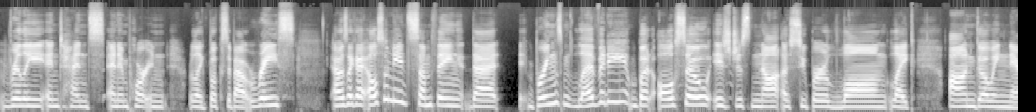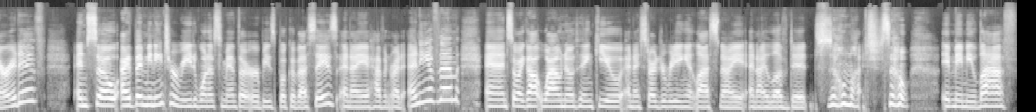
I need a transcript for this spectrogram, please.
really intense and important like books about race, I was like, I also need something that brings levity, but also is just not a super long, like ongoing narrative. And so I've been meaning to read one of Samantha Irby's book of essays, and I haven't read any of them. And so I got Wow, No Thank You, and I started reading it last night, and I loved it so much. So it made me laugh.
